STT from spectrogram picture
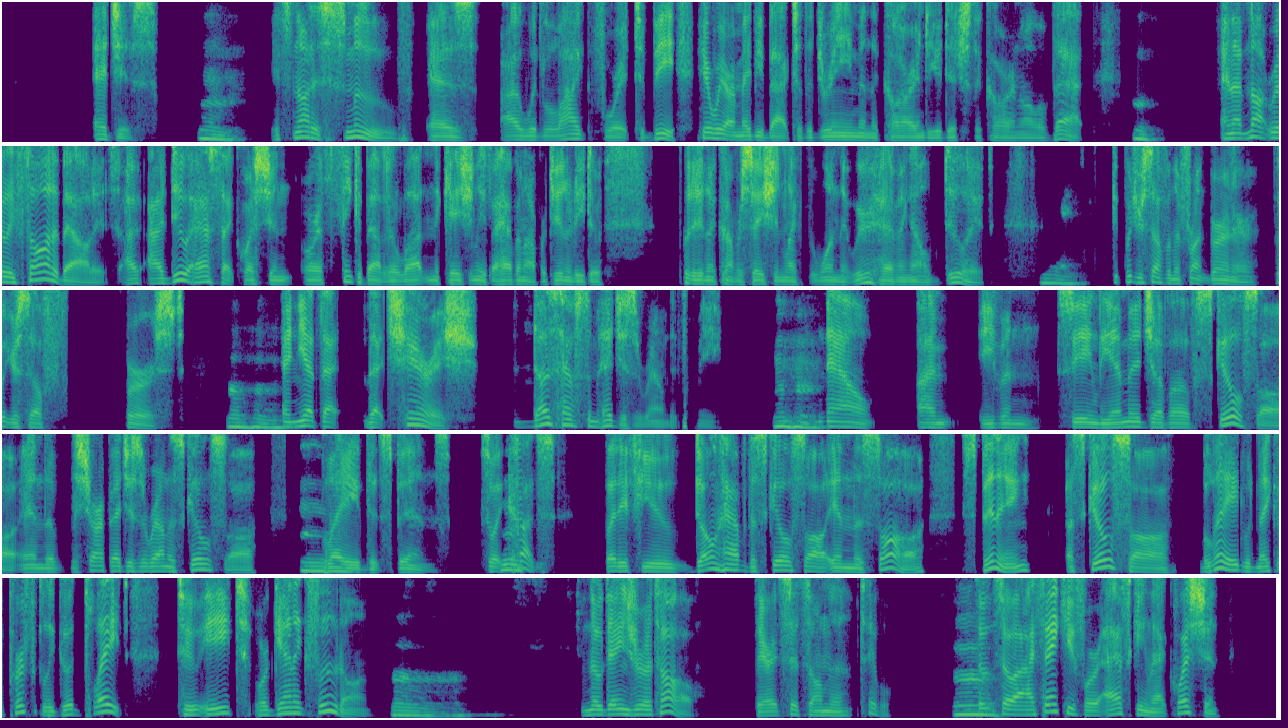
edges. Mm. It's not as smooth as I would like for it to be. Here we are, maybe back to the dream and the car, and do you ditch the car and all of that. Hmm. And I've not really thought about it. I, I do ask that question, or I think about it a lot. And occasionally, if I have an opportunity to put it in a conversation like the one that we're having, I'll do it. Right. Put yourself in the front burner, put yourself 1st mm-hmm. And yet, that, that cherish does have some edges around it for me. Mm-hmm. Now, I'm even seeing the image of a skill saw and the, the sharp edges around the skill saw mm. blade that spins. So it mm. cuts. But if you don't have the skill saw in the saw spinning, a skill saw blade would make a perfectly good plate to eat organic food on. Mm. No danger at all. There it sits on the table. So, mm. so I thank you for asking that question.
